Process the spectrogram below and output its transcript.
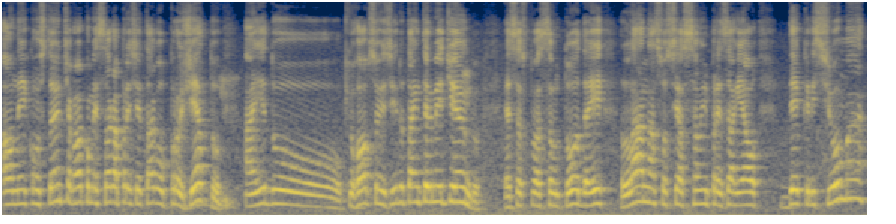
ao Ney Constante. Agora começaram a projetar o projeto aí do que o Robson Isidro está intermediando essa situação toda aí lá na Associação Empresarial de Criciúma.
